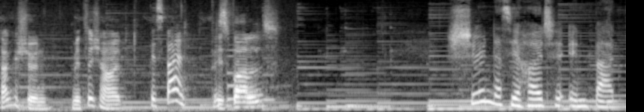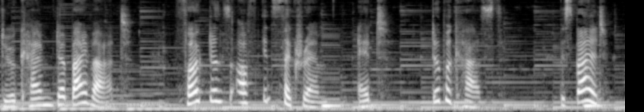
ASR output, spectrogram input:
Dankeschön, mit Sicherheit. Bis bald. Bis, bald. Schön, dass ihr heute in Bad Dürkheim dabei wart. Folgt uns auf Instagram at Dubbecast. Bis bald!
